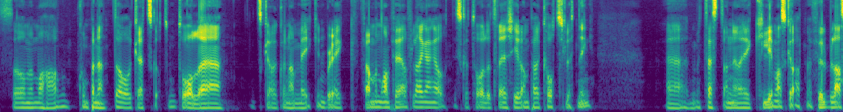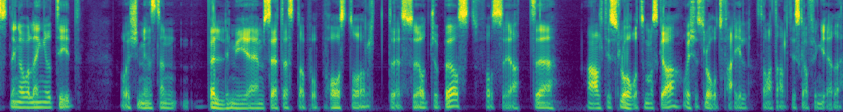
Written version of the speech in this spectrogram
Så vi må ha komponenter og kretskort som tåler skal kunne make and break 500 ampere flere ganger. De skal tåle 3 kilo per kortslutning. Eh, Vi tester den i klimaskap med full belastning over lengre tid. Og ikke minst en veldig mye EMC-tester på påstått eh, surge og burst, for å se at eh, alltid slår ut som den skal, og ikke slår ut feil, sånn at det alltid skal fungere.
